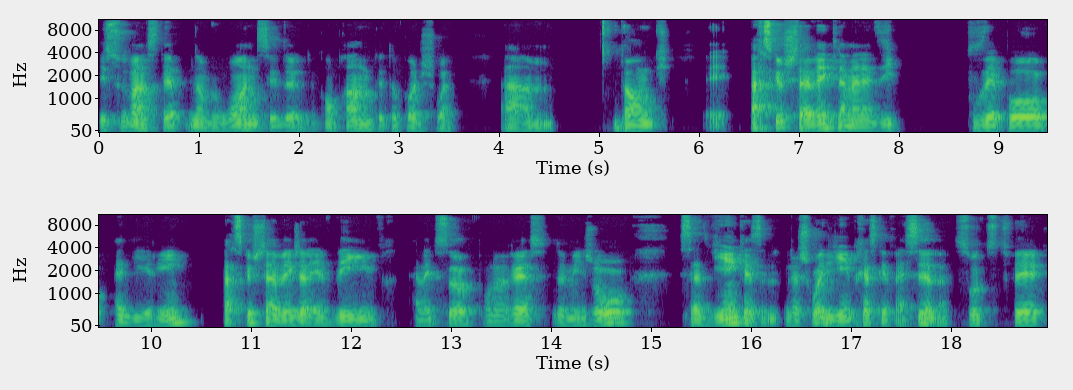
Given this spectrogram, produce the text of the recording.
Et souvent, step number one, c'est de, de, comprendre que tu n'as pas le choix. Euh, donc, eh, parce que je savais que la maladie pouvait pas être guérie, parce que je savais que j'allais vivre avec ça pour le reste de mes jours, ça devient que le choix devient presque facile. Soit tu te fais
